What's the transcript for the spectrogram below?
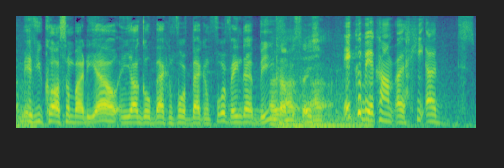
I mean, if you call somebody out and y'all go back and forth, back and forth, ain't that beef? Conversation. I, It could be a, com- a, he- a s-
